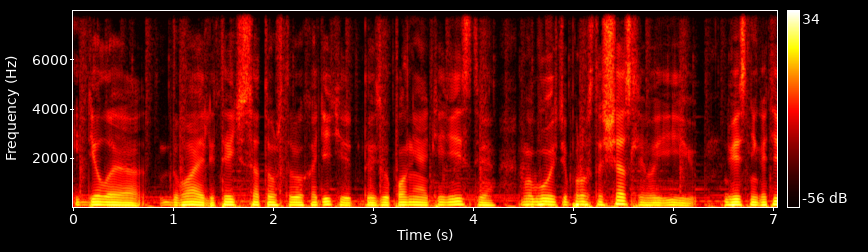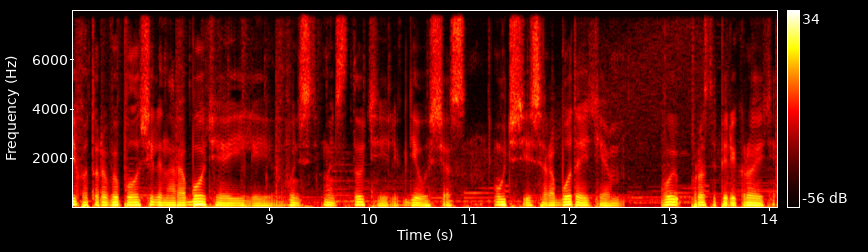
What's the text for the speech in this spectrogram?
и делая 2 или 3 часа то, что вы хотите, то есть выполняя те действия, вы будете просто счастливы, и весь негатив, который вы получили на работе или в, институте, или где вы сейчас учитесь, работаете, вы просто перекроете.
